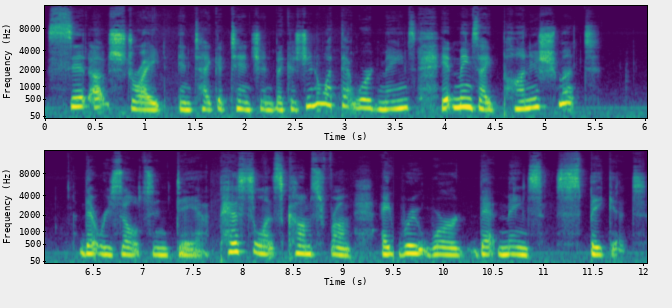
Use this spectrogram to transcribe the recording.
sit up straight and take attention because you know what that word means? It means a punishment that results in death. Pestilence comes from a root word that means speak it.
